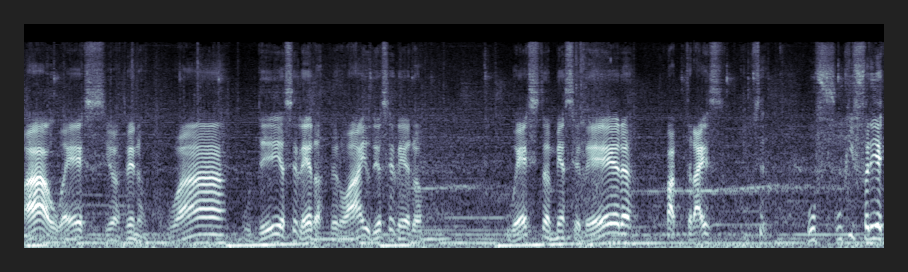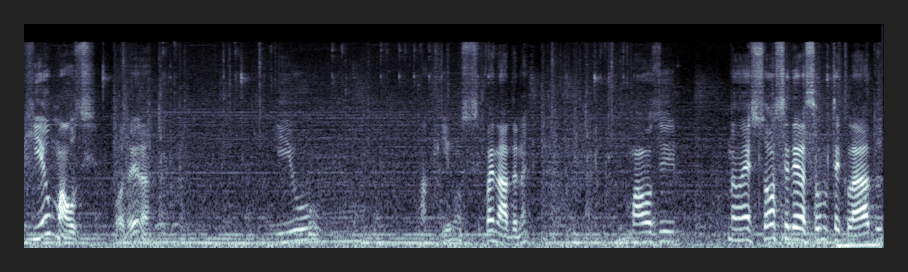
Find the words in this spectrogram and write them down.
o A, o S, ó, vendo? O A, o D acelera, vendo? O A e o D acelera, ó. O S também acelera, pra trás. O, o que freia aqui é o mouse, tá vendo? E o... Aqui não se faz nada, né? O mouse... Não, é só aceleração no teclado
